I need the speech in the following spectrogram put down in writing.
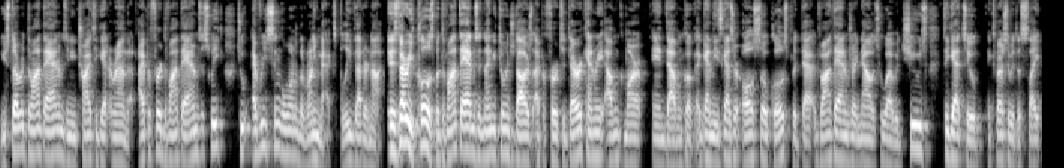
you start with Davante Adams and you try to get around that. I prefer Davante Adams this week to every single one of the running backs, believe that or not. It is very close, but Davante Adams at $9,200, I prefer to Derrick Henry, Alvin Kamara, and Dalvin Cook. Again, these guys are all so close, but Davante Adams right now is who I would choose to get to, especially with the slight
